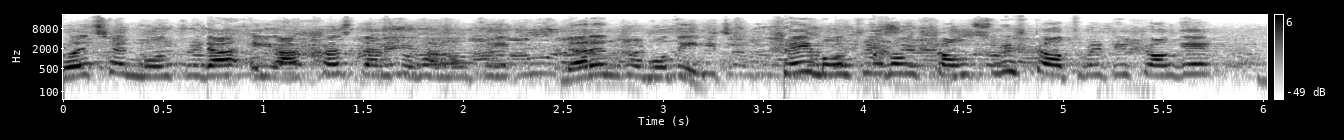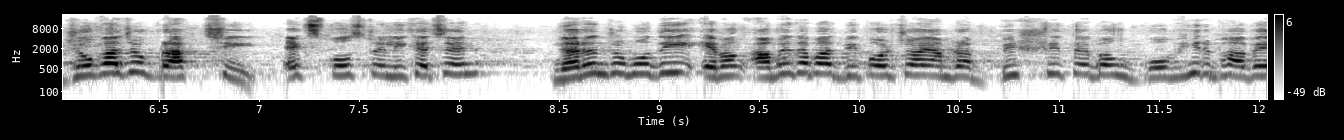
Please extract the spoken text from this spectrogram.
রয়েছেন মন্ত্রীরা। এই আশ্বাস দেন প্রধানমন্ত্রী নরেন্দ্র মোদী। সেই মন্ত্রী এবং সংশ্লিষ্ট অথরিটির সঙ্গে যোগাযোগ রাখছি এক্সপোস্টে লিখেছেন নরেন্দ্র মোদী এবং আহমেদাবাদ বিপর্যয় আমরা বিস্মিত এবং গভীরভাবে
